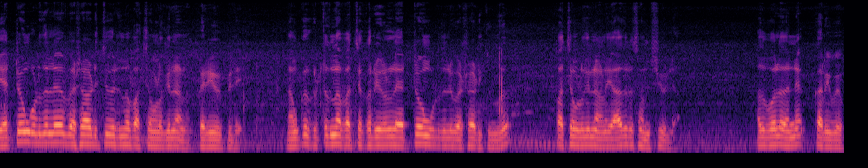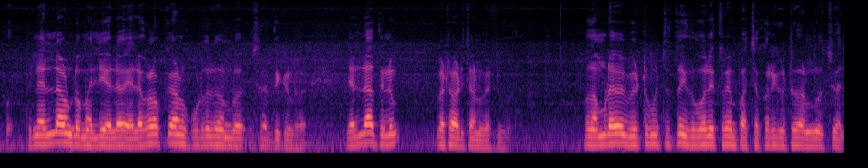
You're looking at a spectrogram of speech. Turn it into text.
ഏറ്റവും കൂടുതൽ വിഷം അടിച്ചു വരുന്ന പച്ചമുളകിനാണ് കരിവേപ്പിൽ നമുക്ക് കിട്ടുന്ന പച്ചക്കറികളിൽ ഏറ്റവും കൂടുതൽ വിഷം അടിക്കുന്നത് പച്ചമുളകിനാണ് യാതൊരു സംശയമില്ല അതുപോലെ തന്നെ കറിവേപ്പ്. പിന്നെ എല്ലാം ഉണ്ട് മല്ലി ഇല ഇലകളൊക്കെയാണ് കൂടുതൽ നമ്മൾ ശ്രദ്ധിക്കേണ്ടത്. എല്ലാത്തിലും വിഷം അടിച്ചാണ് വരുന്നത്. അപ്പോൾ നമ്മുടെ വീട്ടുമുറ്റത്ത് ഇതുപോലെ ഇത്രയും പച്ചക്കറി കിട്ടുകയാണെന്ന് വെച്ചാൽ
